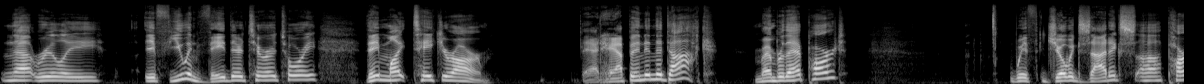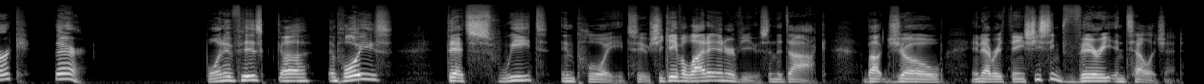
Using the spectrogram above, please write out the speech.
Not really. If you invade their territory, they might take your arm. That happened in the doc. Remember that part? With Joe Exotic's uh, park there. One of his uh, employees that sweet employee too. She gave a lot of interviews in the doc about Joe and everything. She seemed very intelligent.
